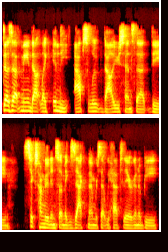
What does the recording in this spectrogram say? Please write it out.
Does that mean that like in the absolute value sense that the 600 and some exact members that we have today are going to be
